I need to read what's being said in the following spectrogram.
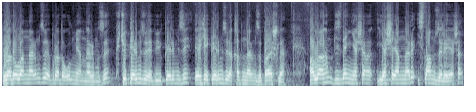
burada olanlarımızı ve burada olmayanlarımızı, küçüklerimizi ve büyüklerimizi, erkeklerimizi ve kadınlarımızı bağışla. Allah'ım bizden yaşa yaşayanları İslam üzere yaşat,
